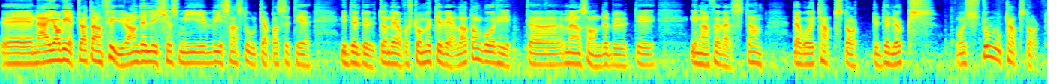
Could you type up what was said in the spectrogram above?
Eh, nej, jag vet ju att den fyran, Delicious Me, visar stor kapacitet i debuten. Där jag förstår mycket väl att de går hit eh, med en sån debut i, innanför västen. Det var ju tappstart deluxe. Det var en stor tappstart.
